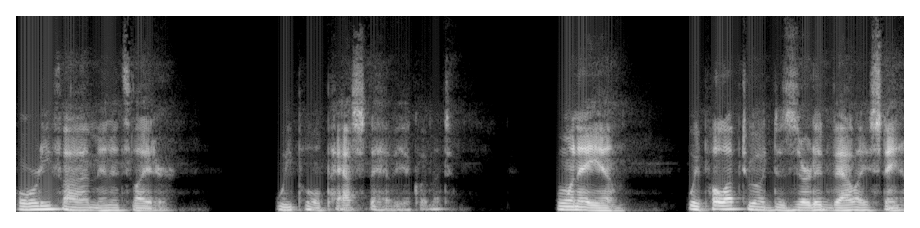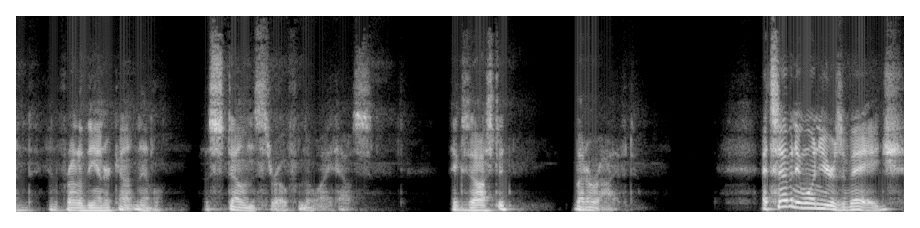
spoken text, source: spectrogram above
45 minutes later, we pull past the heavy equipment. 1 a.m., we pull up to a deserted valet stand in front of the Intercontinental a stone's throw from the White House. Exhausted, but arrived. At 71 years of age,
